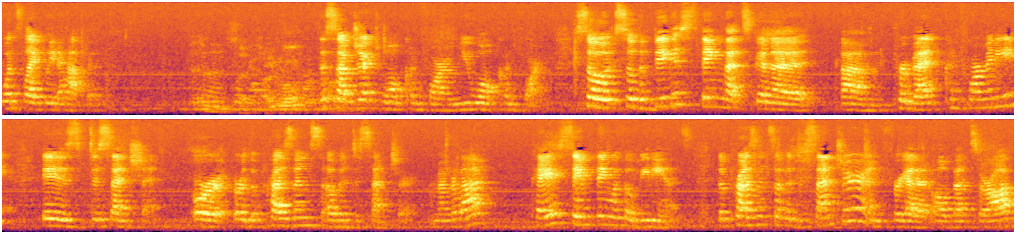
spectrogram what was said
what's likely to happen? The subject won't conform. You won't conform. So, so the biggest thing that's gonna um, prevent conformity is dissension, or or the presence of a dissenter. Remember that? Okay. Same thing with obedience. The presence of a dissenter, and forget it. All bets are off.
